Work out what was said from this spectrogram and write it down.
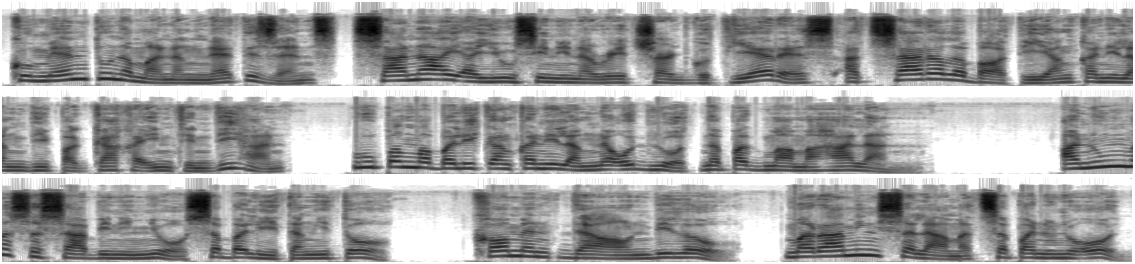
Komento naman ng netizens, sana ay ayusin ni na Richard Gutierrez at Sara Labati ang kanilang di pagkakaintindihan, upang mabalik ang kanilang naudlot na pagmamahalan. Anong masasabi ninyo sa balitang ito? Comment down below. Maraming salamat sa panunood.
